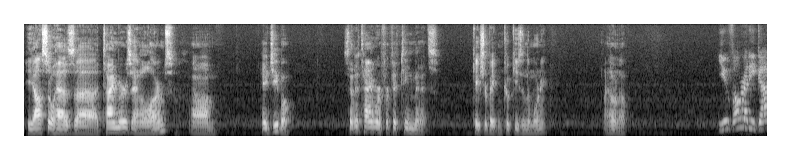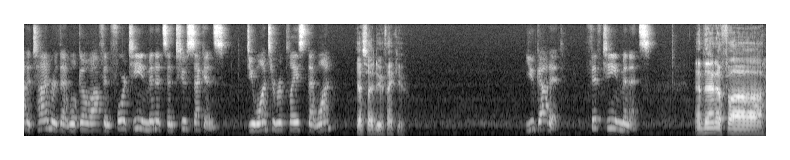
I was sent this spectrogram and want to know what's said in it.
he also has uh, timers and alarms. Um, hey, Jibo, set a timer for 15 minutes in case you're baking cookies in the morning. I don't know. You've already got a timer that will go off in 14 minutes and 2 seconds. Do you want to replace that one? Yes, I do. Thank you. You got it. 15 minutes. And then if uh,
